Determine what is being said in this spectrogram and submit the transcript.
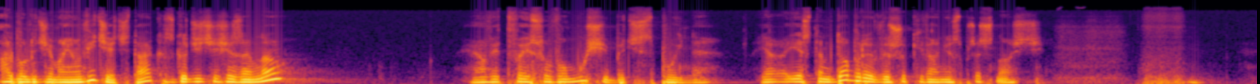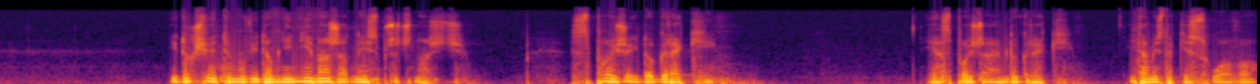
albo ludzie mają widzieć, tak? Zgodzicie się ze mną? Ja mówię, Twoje słowo musi być spójne. Ja jestem dobry w wyszukiwaniu sprzeczności. I Duch Święty mówi do mnie, nie ma żadnej sprzeczności. Spojrzyj do Greki. Ja spojrzałem do Greki. I tam jest takie słowo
